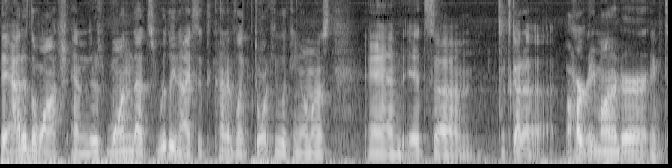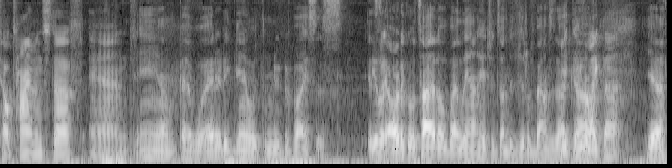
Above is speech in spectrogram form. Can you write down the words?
they added the watch, and there's one that's really nice. It's kind of like dorky looking almost, and it's um, it's got a, a heart rate monitor and tell time and stuff, and Damn, Pebble at it again with the new devices. It's You the like- article title by Leon Hitchens on you, digitalbounds.com. you like that? Yeah.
